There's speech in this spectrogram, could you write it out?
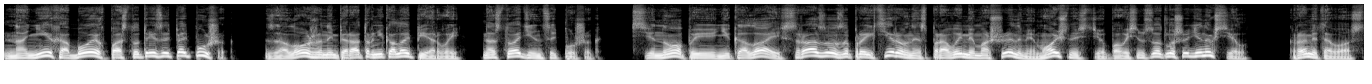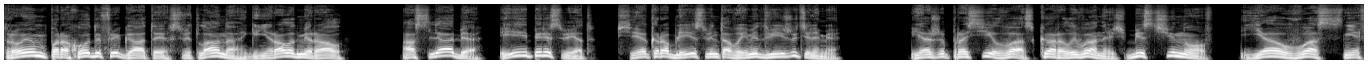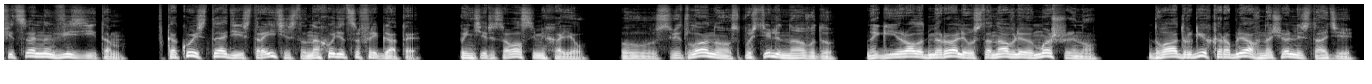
На них обоих по 135 пушек. Заложен император Николай I на 111 пушек. Синоп и Николай сразу запроектированы с паровыми машинами мощностью по 800 лошадиных сил. Кроме того, строим пароходы-фрегаты «Светлана», «Генерал-адмирал», «Ослябя» и «Пересвет». Все корабли с винтовыми движителями. Я же просил вас, Карл Иванович, без чинов. Я у вас с неофициальным визитом. В какой стадии строительства находятся фрегаты? Поинтересовался Михаил. Светлану спустили на воду. На генерал-адмирале устанавливаем машину. Два других корабля в начальной стадии.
